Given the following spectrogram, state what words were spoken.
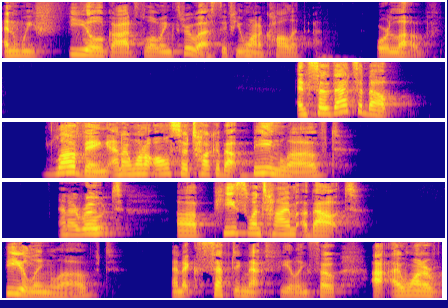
and we feel God flowing through us, if you want to call it that, or love. And so that's about loving. And I want to also talk about being loved. And I wrote a piece one time about feeling loved and accepting that feeling. So I, I want to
